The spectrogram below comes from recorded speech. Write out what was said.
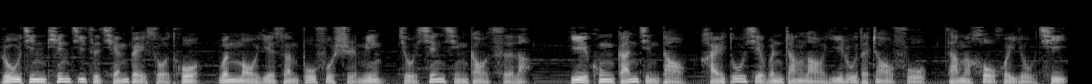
如今天机子前辈所托，文某也算不负使命，就先行告辞了。夜空赶紧道：“还多谢文长老一路的照拂，咱们后会有期。”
